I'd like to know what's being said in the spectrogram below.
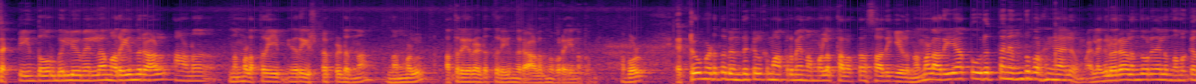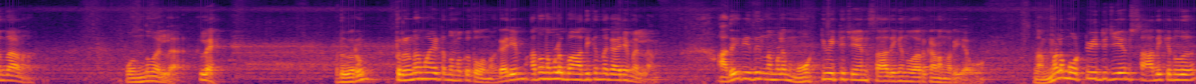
ശക്തിയും ദൗർബല്യവും എല്ലാം അറിയുന്ന ഒരാൾ ആണ് നമ്മൾ അത്രയും ഏറെ ഇഷ്ടപ്പെടുന്ന നമ്മൾ അത്രയേറെ അടുത്തറിയുന്ന ഒരാളെന്ന് പറയുന്നത്. അപ്പോൾ ഏറ്റവും അടുത്ത ബന്ധുക്കൾക്ക് മാത്രമേ നമ്മളെ തളർത്താൻ സാധിക്കുകയുള്ളൂ. നമ്മൾ അറിയാത്ത ഒരുത്തൻ എന്ത് പറഞ്ഞാലും അല്ലെങ്കിൽ ഒരാൾ എന്ത് പറഞ്ഞാലും നമുക്കെന്താണ് ഒന്നുമല്ല അല്ലേ? അത് വെറും തൃണമായിട്ട് നമുക്ക് തോന്നും. കാര്യം അത് നമ്മൾ ബാധിക്കുന്ന കാര്യമല്ല. അതേ രീതിയിൽ നമ്മളെ മോട്ടിവേറ്റ് ചെയ്യാൻ സാധിക്കുന്നത് ആർക്കാണെന്നറിയാവോ? നമ്മളെ മോട്ടിവേറ്റ് ചെയ്യാൻ സാധിക്കുന്നത്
